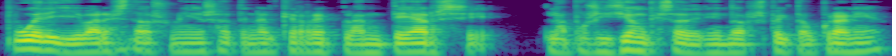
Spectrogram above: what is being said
puede llevar a Estados Unidos a tener que replantearse la posición que está teniendo respecto a Ucrania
